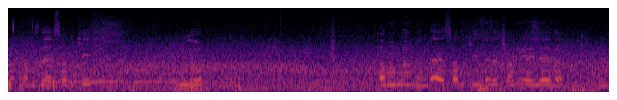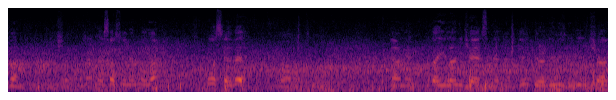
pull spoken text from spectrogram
Arkamızda Eshab-ı Keyf bu yol tamamlandığında Eshab-ı Keyf'e ve Çamlı Yayla'ya da buradan giriş yapacak. Esas önemli olan o sebe bağlantı yolu. Yani bu da yılan hikayesine döndü. Gördüğünüz gibi inşaat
